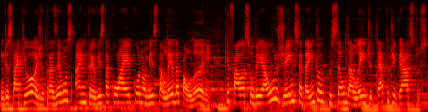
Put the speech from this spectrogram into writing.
Em destaque hoje, trazemos a entrevista com a economista Leda Paulani, que fala sobre a urgência da interrupção da lei de teto de gastos.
